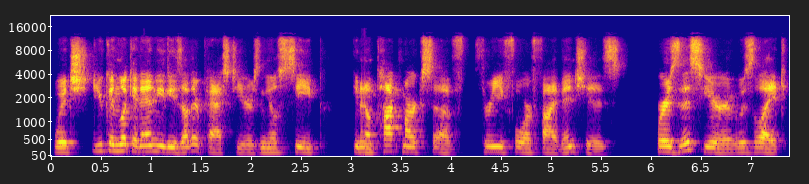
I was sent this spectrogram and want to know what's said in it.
which you can look at any of these other past years and you'll see, you know, pockmarks of three, four, five inches Whereas this year it was like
